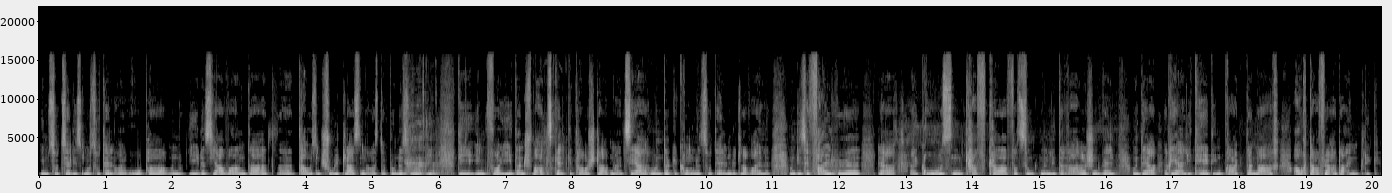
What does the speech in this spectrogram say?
im Sozialismus Hotel Europa und jedes Jahr waren da äh, tausend Schulklassen aus der Bundesrepublik, die im Foyer dann Schwarzgeld getauscht haben. Ein sehr heruntergekommenes Hotel mittlerweile. Und diese Fallhöhe der äh, großen Kafka versunkenen literarischen Welt und der Realität in Prag danach, auch dafür hat er einen Blick.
